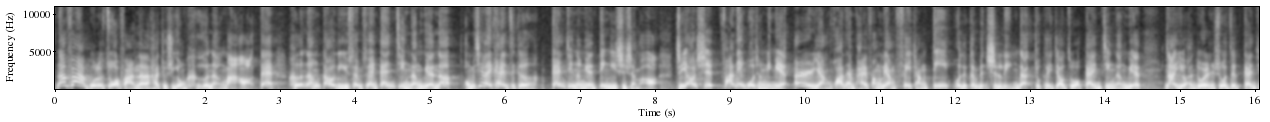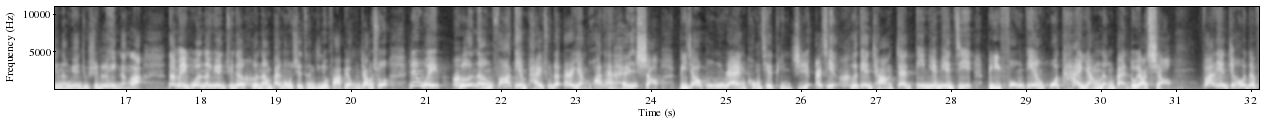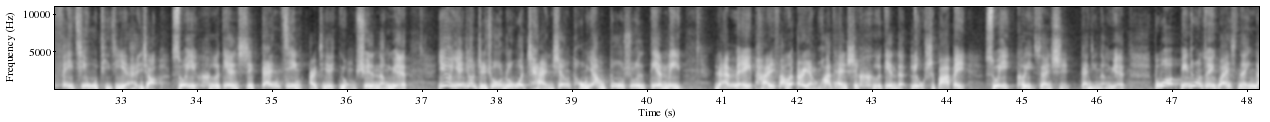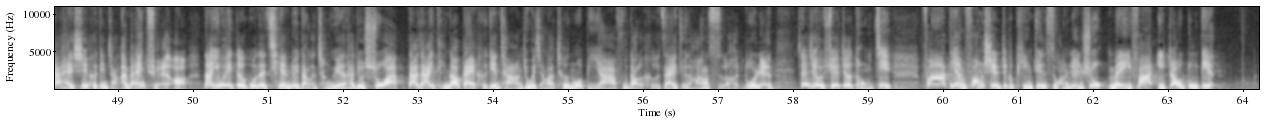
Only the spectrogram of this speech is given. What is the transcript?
那法国的做法呢？它就是用核能嘛，啊，但核能到底算不算干净能源呢？我们先来看这个干净能源定义是什么啊？只要是发电过程里面二二氧化碳排放量非常低或者根本是零的，就可以叫做干净能源。那有很多人说这个干净能源就是绿能了。那美国能源局的核能办公室曾经就发表文章说，认为核能发电排出的二氧化碳很少，比较不污染空气的品质，而且核电厂占地面面积比风电或太阳能板都要小，发电之后的废弃物体积也很小，所以核电是干净而且永续的能源。也有研究指出，如果产生同样度数的电力。燃煤排放的二氧化碳是核电的六十八倍，所以可以算是干净能源。不过，民众最关心的应该还是核电厂安不安全啊？那一位德国的前绿党的成员他就说啊，大家一听到盖核电厂就会想到车诺比啊、福岛的核灾，觉得好像死了很多人。但是有学者统计，发电方式这个平均死亡人数，每发一兆度电。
